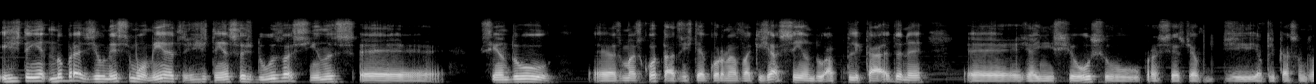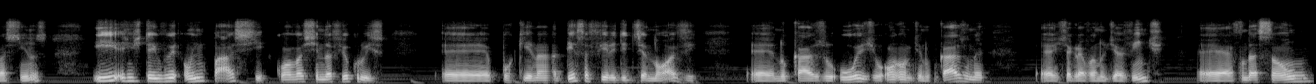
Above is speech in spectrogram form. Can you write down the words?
E a gente tem, no Brasil, nesse momento, a gente tem essas duas vacinas é, sendo é, as mais cotadas. A gente tem a Coronavac já sendo aplicada, né? É, já iniciou-se o processo de, de, aplicação de vacinas e a gente teve um impasse com a vacina da Fiocruz, é, porque na terça-feira de 19, é, no caso hoje, ontem no caso, né, é, a gente está gravando no dia 20, é, a Fundação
